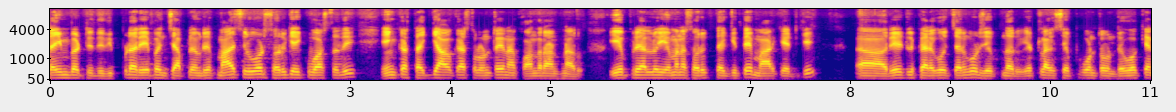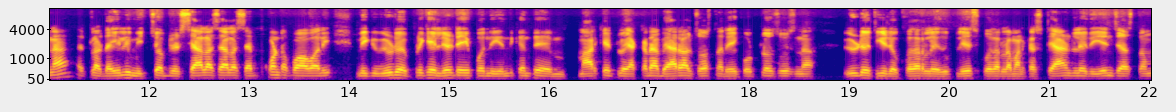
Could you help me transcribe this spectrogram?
టైం పట్టింది ఇది ఇప్పుడు రేపని చెప్పలేము రేపు మార్చిలో కూడా సరుకు ఎక్కువ వస్తుంది. ఇంకా తగ్గే అవకాశాలు ఉంటాయి నాకు కొందరు అంటున్నారు. ఏప్రిల్లో ఏమైనా సరుకు తగ్గితే మార్కెట్కి రేట్లు పెరగవచ్చు అని కూడా చెప్తున్నారు. ఇట్లా చెప్పుకుంటూ ఉంటాయి ఓకేనా? ఇట్లా డైలీ మిర్చి అప్డేట్స్? చాలా చాలా చెప్పుకుంటూ పోవాలి. మీకు వీడియో ఎప్పటికే లేట్ అయిపోయింది. ఎందుకంటే మార్కెట్లో ఎక్కడ బేరాలు చూస్తున్నారు. ఏ కొట్లో చూసినా వీడియో తీయడం కుదరలేదు ప్లేస్ కుదరలేదు మనకి స్టాండ్ లేదు ఏం చేస్తాం?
